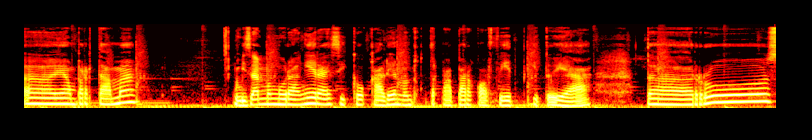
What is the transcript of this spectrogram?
uh, yang pertama bisa mengurangi resiko kalian untuk terpapar COVID gitu ya. Terus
